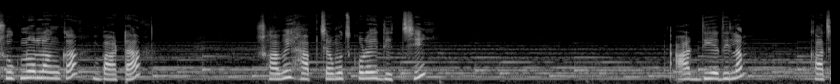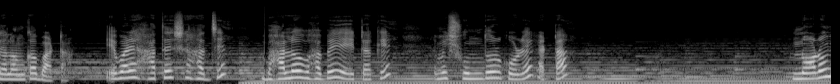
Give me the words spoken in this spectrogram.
শুকনো লঙ্কা, বাটা, সবই হাফ চামচ করেই দিচ্ছি। আর দিয়ে দিলাম কাঁচা লঙ্কা, বাটা। এবারে হাতের সাহায্যে ভালোভাবে এটাকে আমি সুন্দর করে একটা নরম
